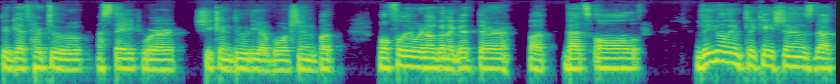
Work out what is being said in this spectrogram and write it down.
to get her to a state where she can do the abortion. But hopefully, we're not going to get there. But that's all legal implications that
